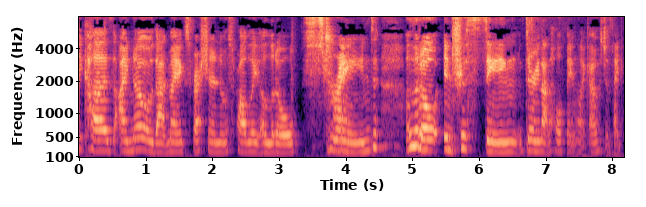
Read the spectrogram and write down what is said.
because I know that my expression was probably a little strained, a little interesting during that whole thing. Like I was just like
